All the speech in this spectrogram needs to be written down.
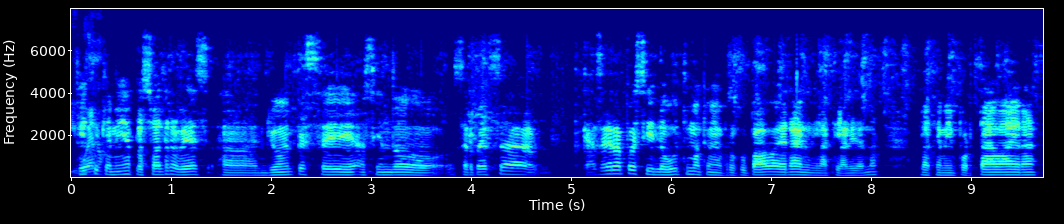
Y Fíjate bueno, que a mí me pasó al revés. Uh, yo empecé haciendo cerveza casera, pues, y lo último que me preocupaba era la claridad, ¿no? Lo que me importaba era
